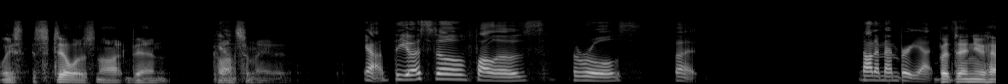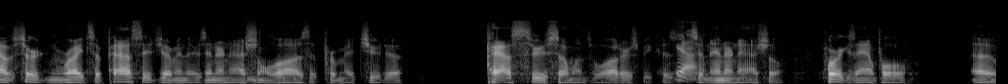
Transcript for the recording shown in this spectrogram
we it still has not been consummated. Yeah, the U.S. still follows the rules, but not a member yet. But then you have certain rights of passage. I mean, there's international laws that permit you to pass through someone's waters because it's an international. For example, uh,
